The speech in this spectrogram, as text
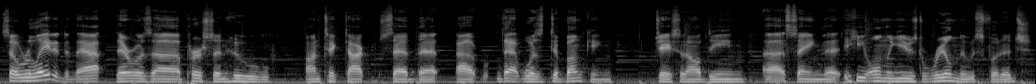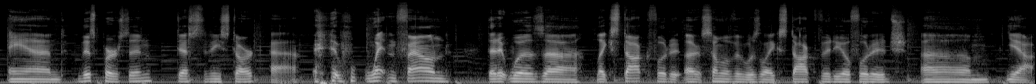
so related to that, there was a person who on TikTok said that uh, that was debunking Jason Aldean, uh, saying that he only used real news footage, and this person, Destiny Stark, uh, went and found that it was uh, like stock footage. Uh, some of it was like stock video footage. Um, yeah,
